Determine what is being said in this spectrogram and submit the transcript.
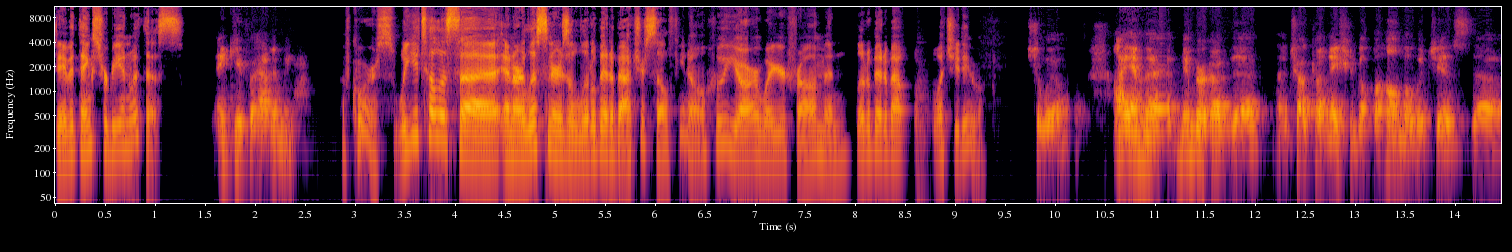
David, thanks for being with us. Thank you for having me. Of course. Will you tell us uh, and our listeners a little bit about yourself? You know, who you are, where you're from, and a little bit about what you do. Sure will. I am a member of the uh, Choctaw Nation of Oklahoma, which is, uh,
